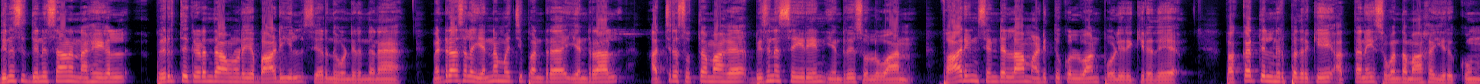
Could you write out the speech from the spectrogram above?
தினுசு தினுசான நகைகள் பெருத்து கிடந்த அவனுடைய பாடியில் சேர்ந்து கொண்டிருந்தன. மெட்ராஸில் என்ன மச்சி பண்ணுற என்றால் அச்சர சுத்தமாக பிசினஸ் செய்கிறேன் என்று சொல்லுவான். ஃபாரின் செண்டெல்லாம் அடித்து கொள்வான் போலிருக்கிறது. பக்கத்தில் நிற்பதற்கே அத்தனை சுகந்தமாக இருக்கும்.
